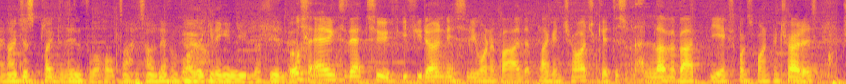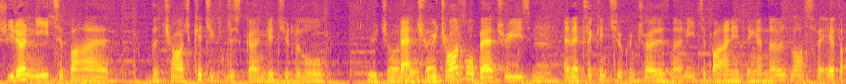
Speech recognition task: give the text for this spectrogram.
and I just plugged it in for the whole time, so I never bother Yeah. getting a new lithium. But also adding to that too, if, if you don't necessarily want to buy the plug and charge kit, this is what I love about the Xbox One controllers. You don't need to buy the charge kit. You can just go and get your little rechargeable battery, batteries. rechargeable batteries, and they click into your controller. There's no need to buy anything, and those last forever.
